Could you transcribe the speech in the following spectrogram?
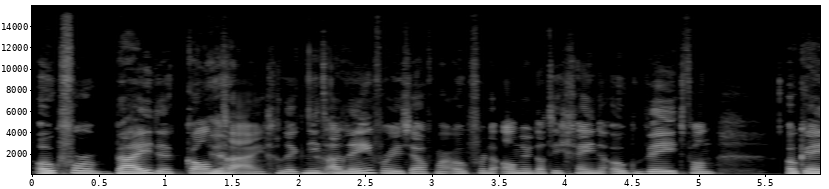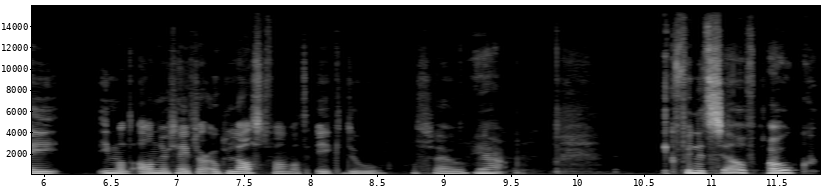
Ook voor beide kanten Ja. eigenlijk. Niet Ja. alleen voor jezelf, maar ook voor de ander, dat diegene ook weet van oké, iemand anders heeft daar ook last van wat ik doe of zo. Ja. Ik vind het zelf ook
